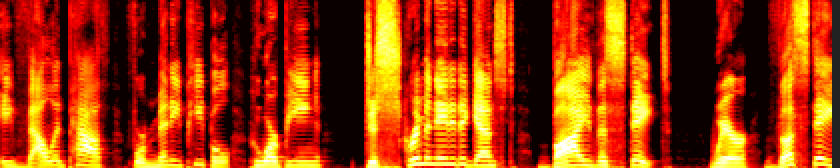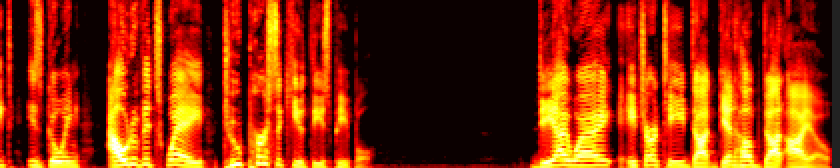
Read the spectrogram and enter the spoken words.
a valid path for many people who are being discriminated against by the state, where the state is going out of its way to persecute these people. DIYHRT.github.io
